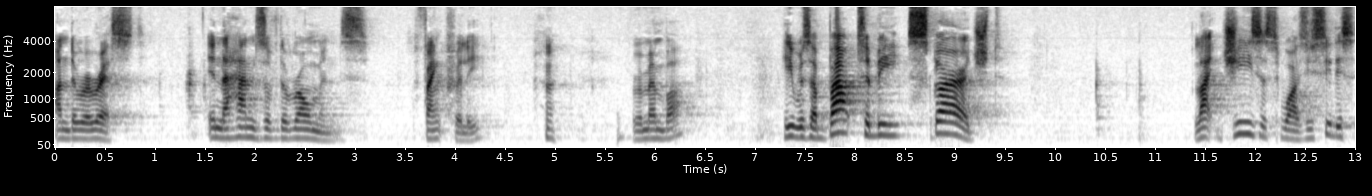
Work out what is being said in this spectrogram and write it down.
under arrest in the hands of the Romans, thankfully. Remember? He was about to be scourged like Jesus was. You see this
